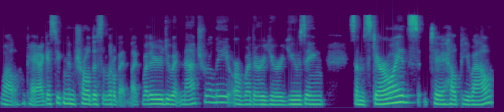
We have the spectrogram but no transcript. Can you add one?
well, okay, I guess you can control this a little bit, like whether you do it naturally or whether you're using some steroids to help you out.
